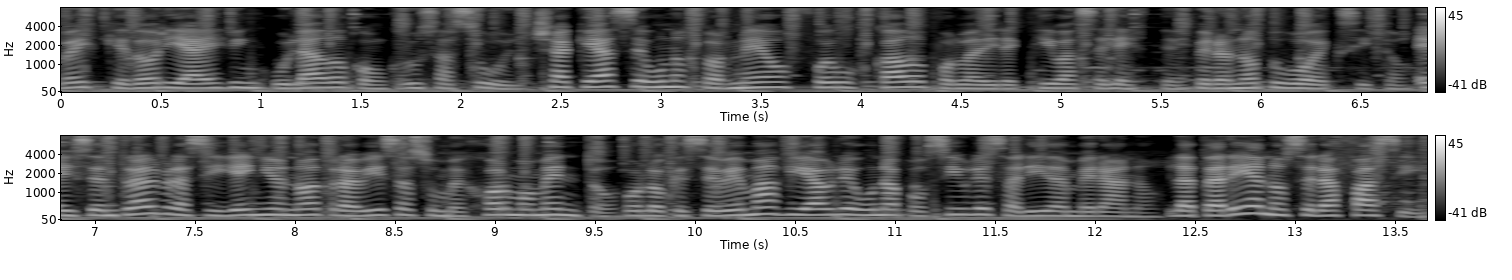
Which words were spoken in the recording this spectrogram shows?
vez que Doria es vinculado con Cruz Azul, ya que hace unos torneos fue buscado por la directiva celeste, pero no tuvo éxito. El central brasileño no atraviesa su mejor momento, por lo que se ve más viable una posible salida en verano. La tarea no será fácil,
